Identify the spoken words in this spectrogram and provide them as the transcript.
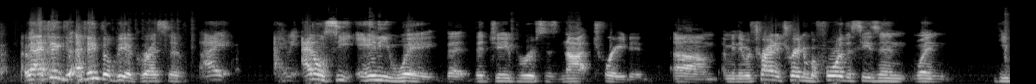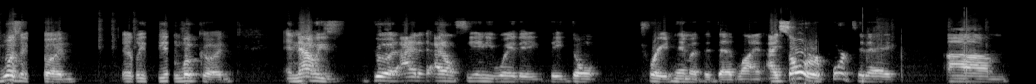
I mean, I think I think they'll be aggressive. I I mean, I don't see any way that that Jay Bruce is not traded. Um, I mean, they were trying to trade him before the season when he wasn't good. At least he didn't look good, and now he's good. I, I don't see any way they they don't trade him at the deadline. I saw a report today um,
